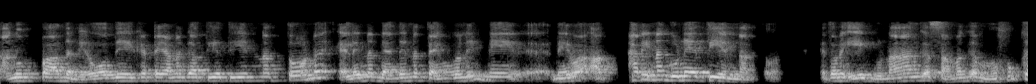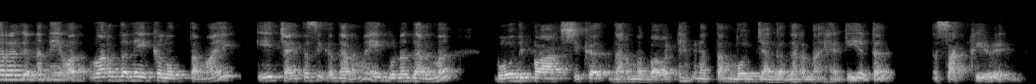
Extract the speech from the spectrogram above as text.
අනුත්පාද නිරෝධයකට යන ගතිය තියෙන්නත් ඕන ඇලෙන බැඳෙන තැන්වලින් මේ මේවා අත්හරින ගුණය තියෙන්නත් ඕන. එතකොට මේ ගුණාංග සමග මොහු කරගෙන මේවා වර්ධනය කළොත් තමයි මේ චෛතසික ධර්ම මේ ගුණ ධර්ම බෝධිපාක්ෂික ධර්ම බවට එහෙම නැත්නම් බොජ්ජංග ධර්ම හැටියට සක්‍රිය වෙන්නේ.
